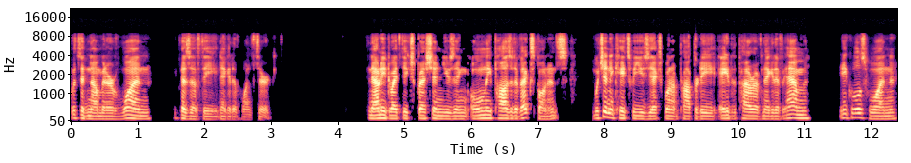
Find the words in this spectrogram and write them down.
with the denominator of 1 because of the negative 1 third. Now I need to write the expression using only positive exponents, which indicates we use the exponent property a to the power of negative m equals 1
